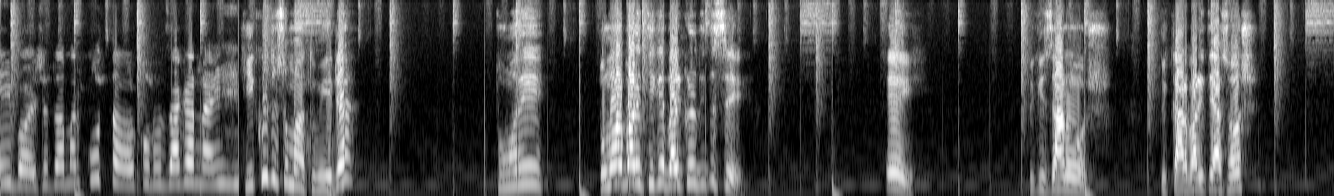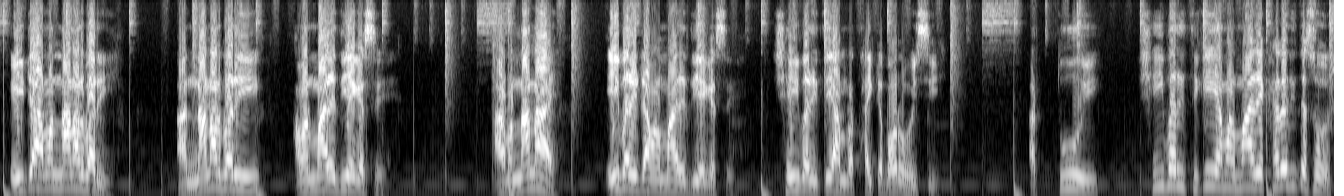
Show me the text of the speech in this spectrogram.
এই বয়সে তো আমার কোথাও কোনো জায়গা নাই। কি কইতেছো মা তুমি এটা? তোমারে তোমার বাড়ি থেকে বাইর করে দিতেছে? এই, তুই কি জানোস? তুই কার বাড়িতে আসস? এইটা আমার নানার বাড়ি। আর নানার বাড়ি আমার মায়ের দিয়ে গেছে। আর আমার নানায় এই বাড়িটা আমার মায়ের দিয়ে গেছে। সেই বাড়িতে আমরা থাইকা বড় হইছি। আর তুই সেই বাড়ি থেকেই আমার মায়ের খেলা দিতেছস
